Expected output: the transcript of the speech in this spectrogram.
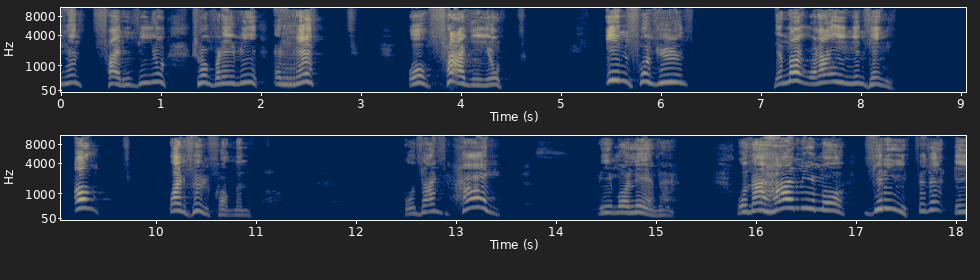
rettferdiggjort, så ble vi rett og ferdiggjort innenfor Gud. Det mangla ingenting. Alt var fullkomment. Og det er her vi må leve. Og det er her vi må gripe det i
